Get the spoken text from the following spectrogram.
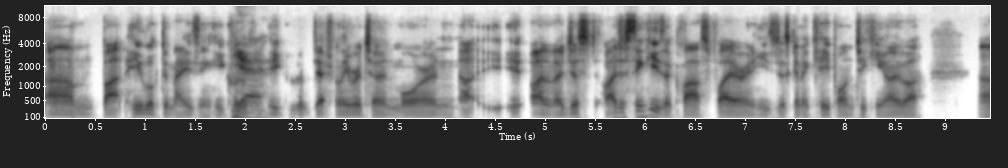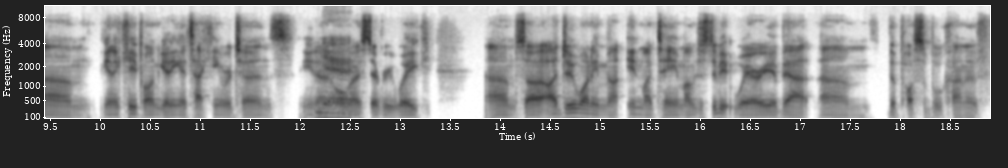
um, but he looked amazing. He could Yeah. have he could have definitely returned more. And uh, it, I don't know, just I just think he's a class player, and he's just going to keep on ticking over. Um, going to keep on getting attacking returns, you know, Yeah. almost every week. Um, so I do want him in my team. I'm just a bit wary about um, the possible kind of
